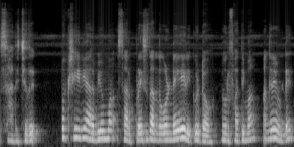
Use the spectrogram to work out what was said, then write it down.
സാധിച്ചത്. പക്ഷേ ഇനി അറബിയമ്മ സർപ്രൈസ് തന്നുകൊണ്ടേയിരിക്കും കേട്ടോ. നൂർ ഫാത്തിമ അങ്ങനെയുണ്ട്.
